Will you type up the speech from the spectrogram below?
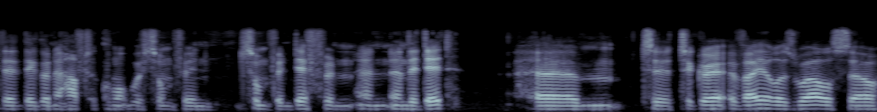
they're, they're going to have to come up with something something different, and, and they did um, to to great avail as well. So.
